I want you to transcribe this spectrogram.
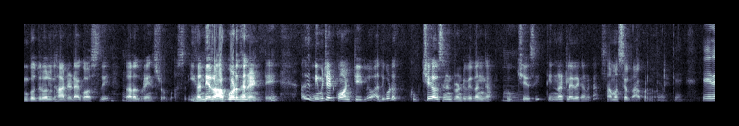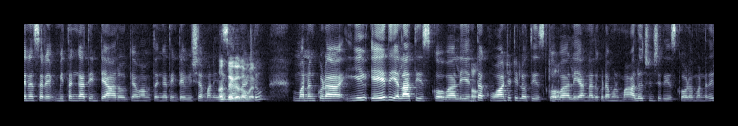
ఇంకొద్ది రోజులకి హార్ట్ అటాక్ వస్తుంది తర్వాత బ్రెయిన్ స్ట్రోక్ వస్తుంది. ఇవన్నీ రాకూడదని అంటే అది లిమిటెడ్ క్వాంటిటీలో అది కూడా కుక్ చేయాల్సినటువంటి విధంగా కుక్ చేసి తిన్నట్లయితే కనుక సమస్యలు రాకుండా ఉంటాయి. ఓకే. ఏదైనా సరే మితంగా తింటే ఆరోగ్యం అమితంగా తింటే విషయం అనేది మనం కూడా ఏది ఎలా తీసుకోవాలి ఎంత క్వాంటిటీలో తీసుకోవాలి అన్నది కూడా మనం ఆలోచించి తీసుకోవడం అన్నది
